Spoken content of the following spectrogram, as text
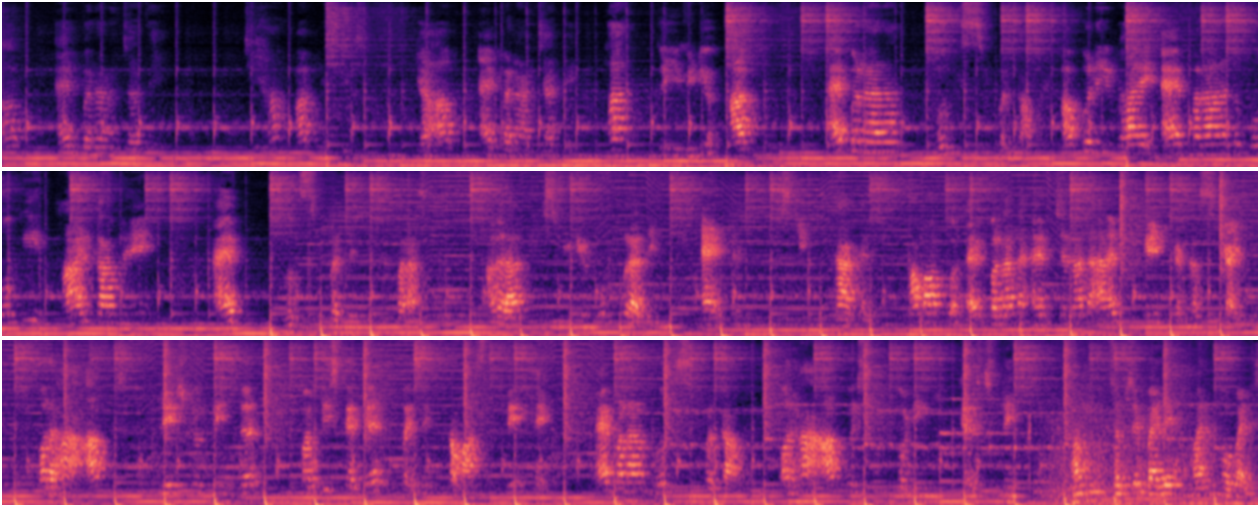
आप ऐप बनाना चाहते हैं? जी हाँ आपने क्या आप ऐप बनाना चाहते हैं? हाँ तो ये वीडियो आप ऐप बनाना बहुत ही सिंपल काम है। आप बोले भाई ऐप बनाना तो बहुत ही हार्ड काम है। ऐप बहुत सिंपल बना अगर आप इस वीडियो को पूरा देखें एंड इसकी करें? हम आपको ऐप बनाना ऐप चलाना ऐप क्रिएट करना सिखाएँगे। और हाँ आप पब्लिश करके पैसे कमा सकते हैं। ऐप बनाना बहुत सिंपल काम है और हाँ आपको इसकी कोडिंग हम सबसे पहले हमारे मोबाइल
